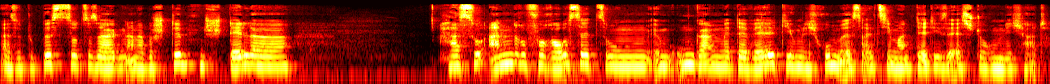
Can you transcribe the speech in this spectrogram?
Also du bist sozusagen an einer bestimmten Stelle, hast du andere Voraussetzungen im Umgang mit der Welt, die um dich rum ist, als jemand, der diese Essstörung nicht hat.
